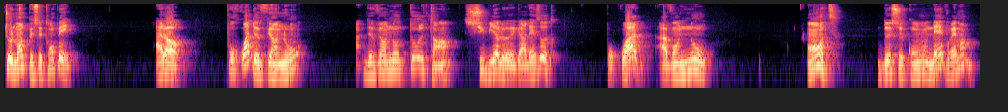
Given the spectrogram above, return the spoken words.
tout le monde peut se tromper. Alors, pourquoi devions-nous devions-nous tout le temps subir le regard des autres? Pourquoi avons-nous honte de ce qu'on est vraiment?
